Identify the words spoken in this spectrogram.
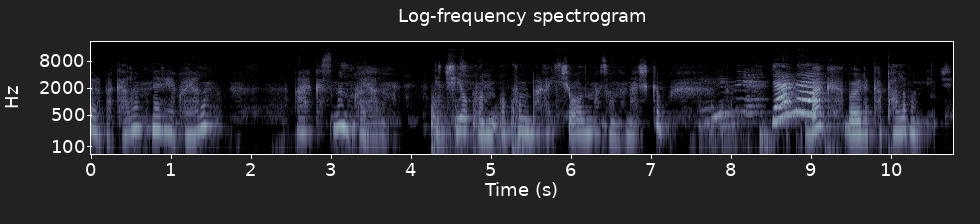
Dur bakalım. Nereye koyalım? Arkasına mı koyalım? İçi yok onun. O kumbara içi olmaz onun aşkım. Gelme. Bak böyle kapalı bunun içi.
